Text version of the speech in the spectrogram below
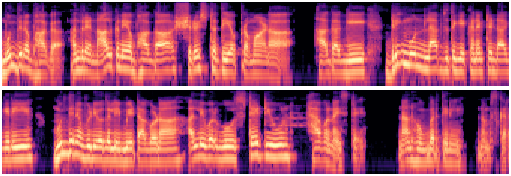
ಮುಂದಿನ ಭಾಗ ಅಂದ್ರೆ ನಾಲ್ಕನೆಯ ಭಾಗ ಶ್ರೇಷ್ಠತೆಯ ಪ್ರಮಾಣ. ಹಾಗಾಗಿ ಡ್ರೀಮ್ ಓನ್ ಲ್ಯಾಬ್ ಜೊತೆಗೆ ಕನೆಕ್ಟೆಡ್ ಆಗಿರಿ. ಮುಂದಿನ ವಿಡಿಯೋದಲ್ಲಿ ಮೀಟ್ ಆಗೋಣ. ಅಲ್ಲಿವರೆಗೂ stay tune have a nice day ನಾನು ಹೋಗಿ ಬರ್ತೀನಿ ನಮಸ್ಕಾರ.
